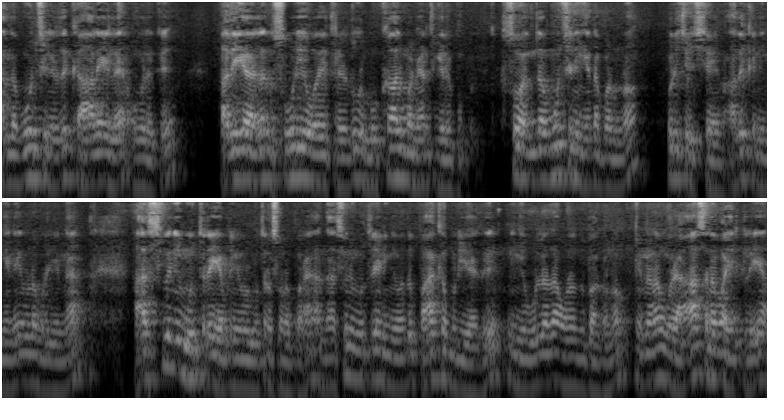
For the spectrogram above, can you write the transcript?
அந்த மூச்சுங்கிறது காலையில் உங்களுக்கு அதிகாலையில் அந்த சூரிய உதயத்திலிருந்து ஒரு முக்கால் மணி நேரத்துக்கு இருக்கும். ஸோ அந்த மூச்சு நீங்கள் என்ன பண்ணணும்? பிடிச்சி வச்சு செய்யணும். அதுக்கு நீங்கள் என்ன பண்ண முடியுங்கன்னா அஸ்வினி முத்திரை அப்படிங்கிற ஒரு முத்திரை சொல்ல போகிறேன் அந்த அஸ்வினி முத்திரையை நீங்கள் வந்து பார்க்க முடியாது. நீங்கள் உள்ளதான் உணர்ந்து பார்க்கணும். என்னன்னா உங்களுடைய ஆசன இருக்கு இல்லையா?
